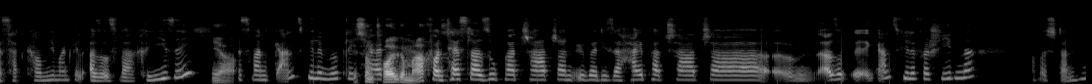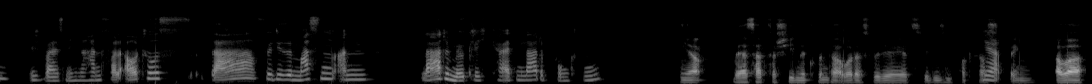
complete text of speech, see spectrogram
es hat kaum jemand, also es war riesig. Ja. Es waren ganz viele Ist schon Möglichkeiten. toll gemacht. Von Tesla Superchargern über diese Hypercharger, ähm, also äh, ganz viele verschiedene. Aber es standen, ich weiß nicht, eine Handvoll Autos da für diese Massen an Lademöglichkeiten, Ladepunkten. Ja, ja, es hat verschiedene Gründe, aber das würde ja jetzt hier diesen Podcast Ja. sprengen. Aber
